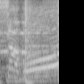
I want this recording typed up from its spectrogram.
sabor.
